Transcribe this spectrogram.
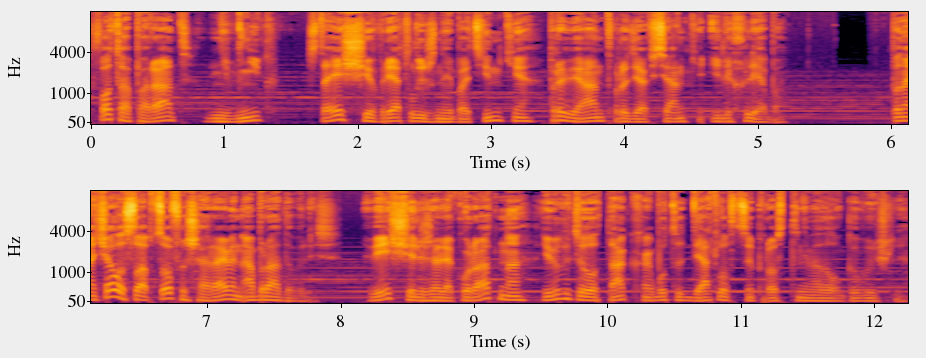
Фотоаппарат, дневник, стоящие в ряд лыжные ботинки, провиант вроде овсянки или хлеба. Поначалу Слабцов и Шаравин обрадовались. Вещи лежали аккуратно и выглядело так, как будто дятловцы просто ненадолго вышли.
